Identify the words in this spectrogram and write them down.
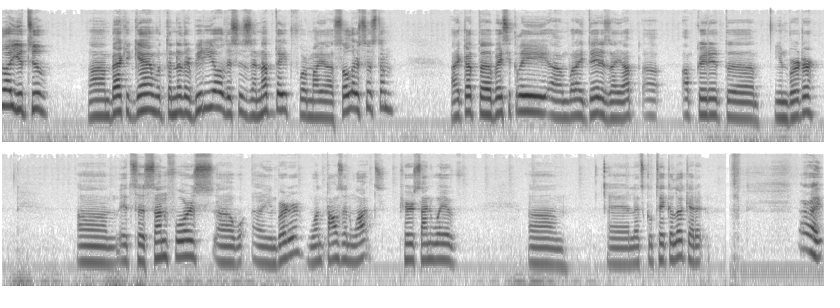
Hello YouTube. I'm back again with another video. This is an update for my uh, solar system. I got the basically um, what I did is I up uh, upgraded the inverter. Um, it's a SunForce uh, uh, inverter, 1000 watts, pure sine wave. Um, and let's go take a look at it. All right,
